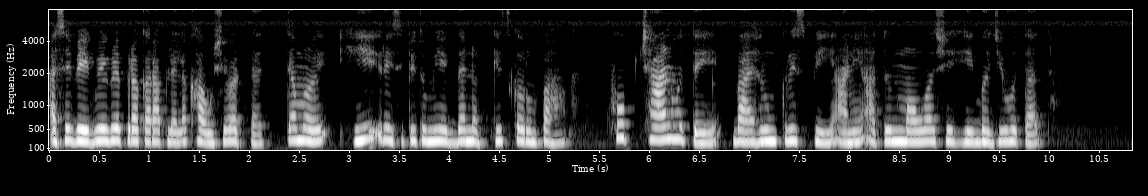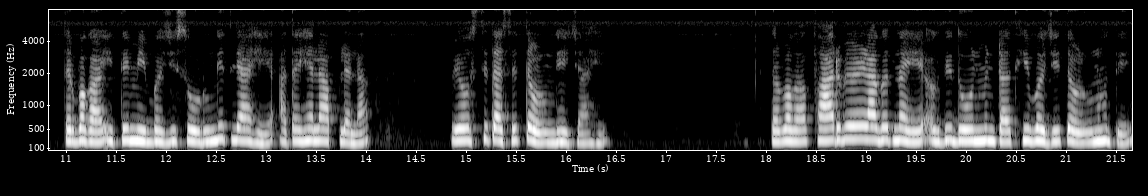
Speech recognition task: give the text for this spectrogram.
असे वेगवेगळे प्रकार आपल्याला खाऊशे वाटतात. त्यामुळे ही रेसिपी तुम्ही एकदा नक्कीच करून पहा. खूप छान होते बाहेरून क्रिस्पी आणि आतून मऊ असे ही भजी होतात. तर बघा इथे मी भजी सोडून घेतली आहे. आता ह्याला आपल्याला व्यवस्थित असे तळून घ्यायचे आहे. तर बघा फार वेळ लागत नाही अगदी दोन मिनटात ही भजी तळून होते.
